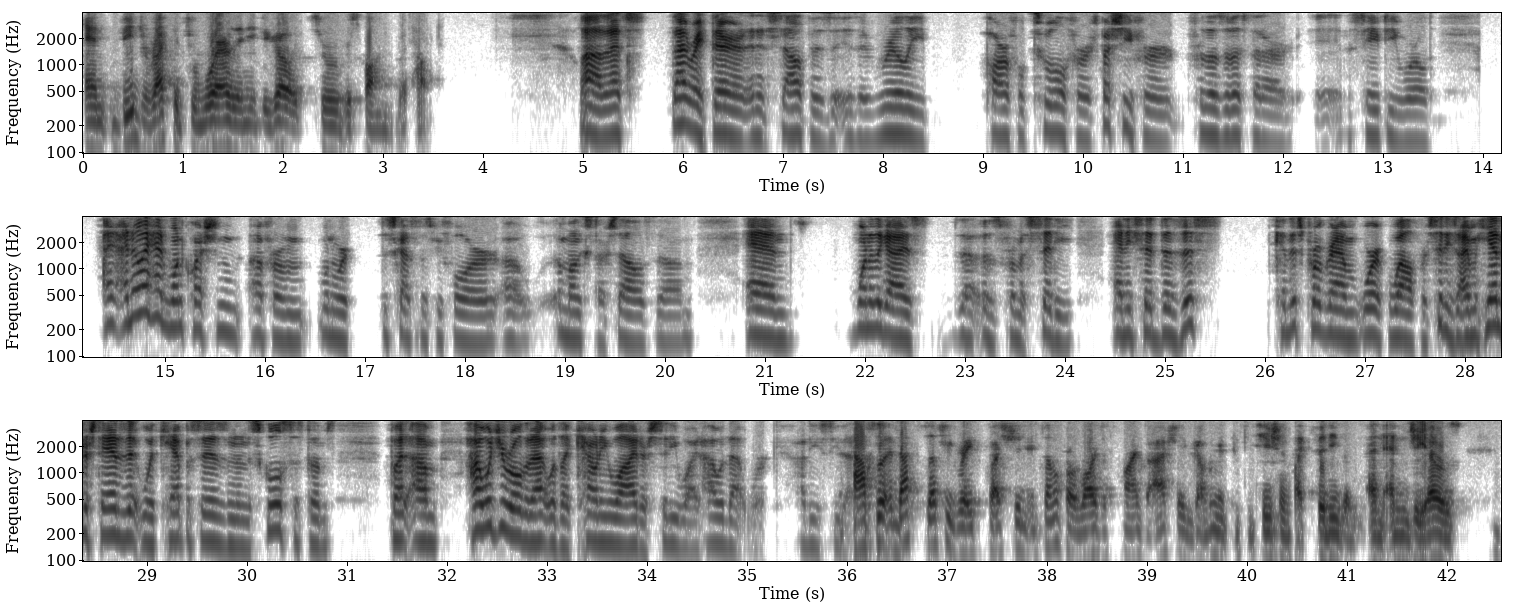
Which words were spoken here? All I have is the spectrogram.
and be directed to where they need to go to respond with help. Wow, that's that right there in itself is is a really powerful tool for especially for for those of us that are in the safety world. I, I know I had one question uh, from when we are discussing this before uh, amongst ourselves, um, and one of the guys was from a city, and he said, "Does this can this program work well for cities? I mean, he understands it with campuses and in the school systems, but um, how would you roll it out with like countywide or citywide? How would that work? How do you see that? Absolutely. And that's such a great question. And some of our largest clients are actually government institutions like cities and, and NGOs.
